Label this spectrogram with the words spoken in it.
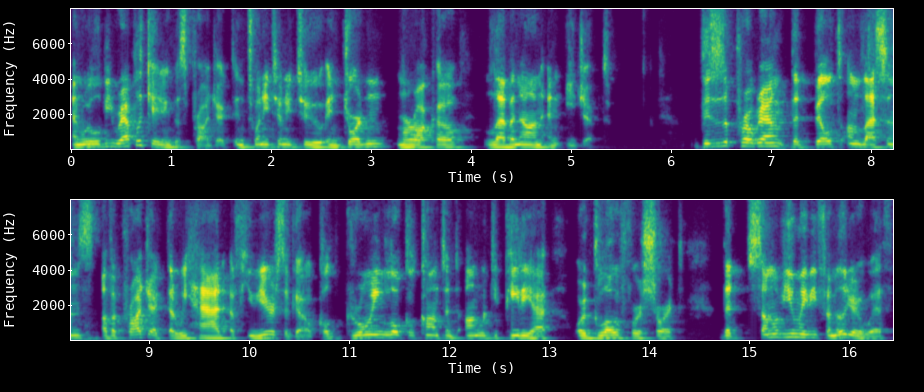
and we will be replicating this project in 2022 in Jordan, Morocco, Lebanon, and Egypt. This is a program that built on lessons of a project that we had a few years ago called Growing Local Content on Wikipedia, or GLOW for short, that some of you may be familiar with,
